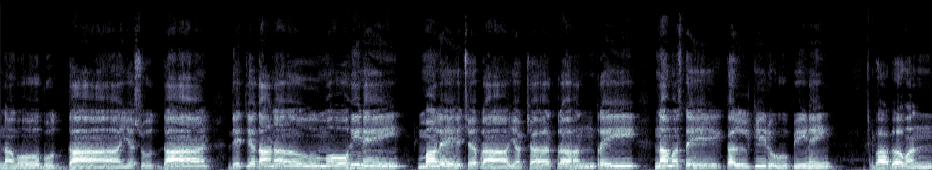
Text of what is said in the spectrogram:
नमो बुद्धाय शुद्धाय दित्यदानौ मोहिने मले च प्रायक्षत्रहन्त्रे नमस्ते कल्किरूपिणे। भगवन्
